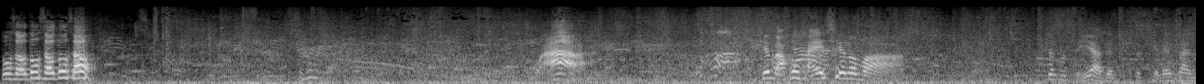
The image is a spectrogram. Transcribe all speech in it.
动手动手动手！先把后排切了嘛！这是谁呀？在在前面站着，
